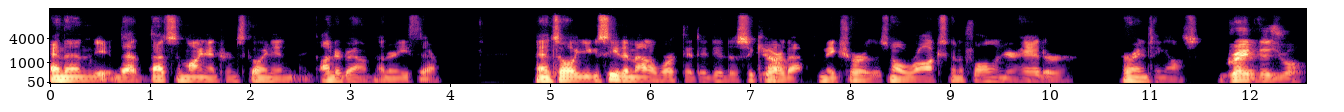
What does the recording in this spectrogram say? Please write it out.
and then that that's the mine entrance going in underground underneath there. And so you can see the amount of work that they did to secure Yeah. that, make sure there's no rocks going to fall on your head or or anything else. Great visual.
